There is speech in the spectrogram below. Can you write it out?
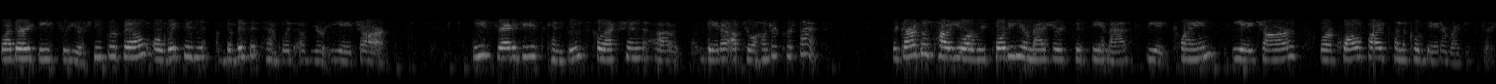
whether it be through your super bill or within the visit template of your EHR. These strategies can boost collection data up to 100%. Regardless how you are reporting your measures to CMS, be it claims, EHR, or a qualified clinical data registry.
